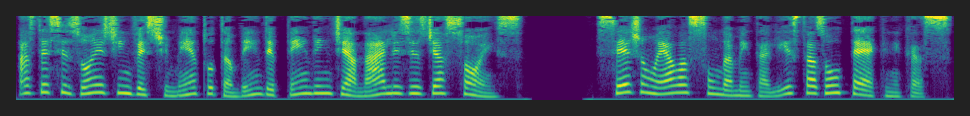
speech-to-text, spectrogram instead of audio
as decisões de investimento também dependem de análises de ações. Sejam elas fundamentalistas ou técnicas.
